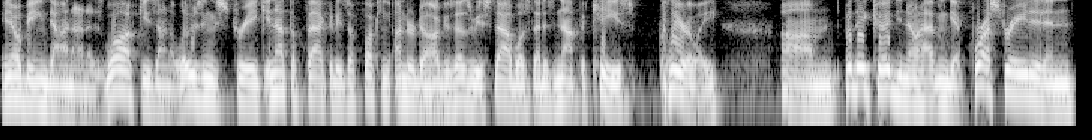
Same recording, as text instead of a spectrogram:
you know, being down on his luck. He's on a losing streak, and not the fact that he's a fucking underdog, because as we established, that is not the case, clearly. Um, but they could, you know, have him get frustrated and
